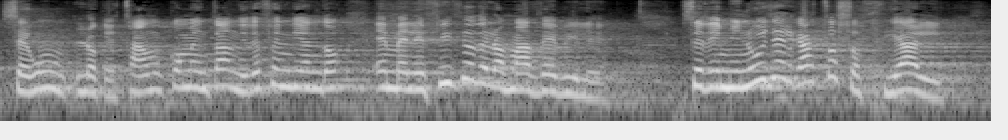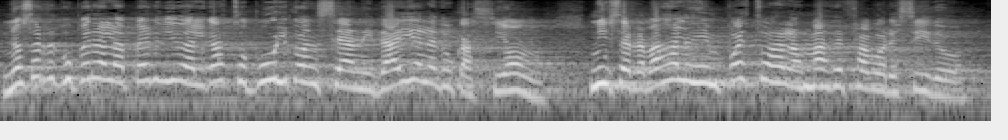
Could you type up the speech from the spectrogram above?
según lo que están comentando y defendiendo, en beneficio de los más débiles. Se disminuye el gasto social, no se recupera la pérdida del gasto público en sanidad y en educación, ni se rebajan los impuestos a los más desfavorecidos.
